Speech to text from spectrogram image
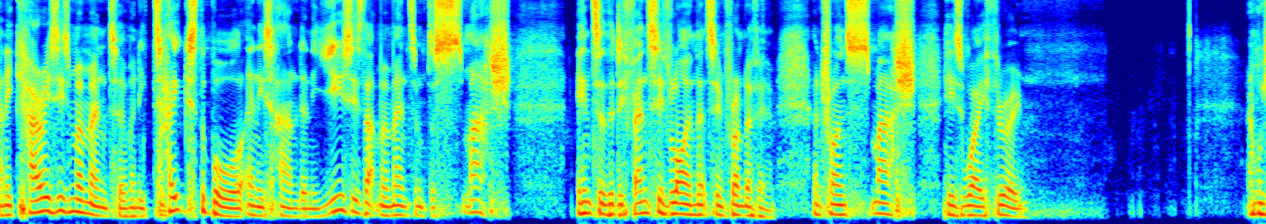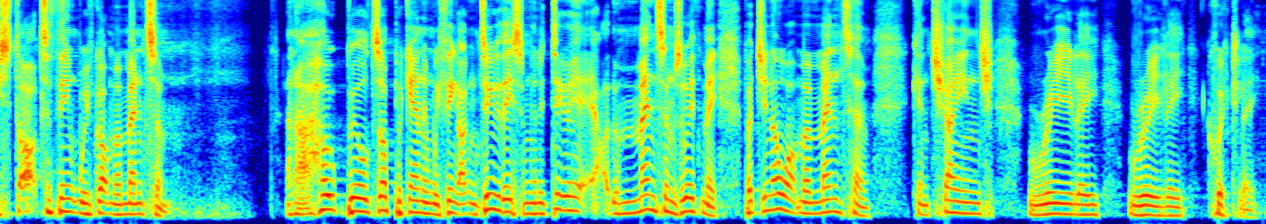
and he carries his momentum and he takes the ball in his hand and he uses that momentum to smash into the defensive line that's in front of him and try and smash his way through. And we start to think we've got momentum. And our hope builds up again, and we think, I can do this, I'm going to do it. Oh, the momentum's with me. But do you know what? Momentum can change really, really quickly.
